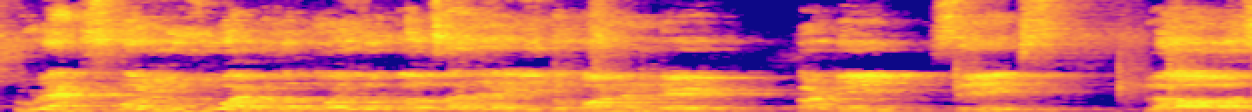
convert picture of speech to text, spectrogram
स्टूडेंट्स वर्ड यूज़ हुआ है मतलब बॉयज़ और गर्ल्स आ जाएगी तो 136 प्लस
